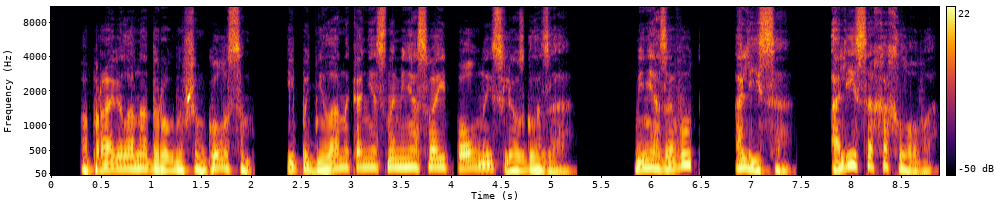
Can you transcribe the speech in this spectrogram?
— поправила она дрогнувшим голосом, и подняла, наконец, на меня свои полные слез глаза. «Меня зовут Алиса, Алиса Хохлова.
